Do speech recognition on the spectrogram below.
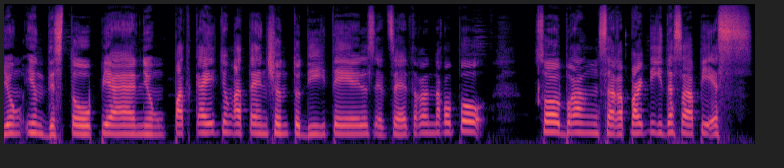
yung yung dystopian, yung pat kahit yung attention to details, etc. Nako po, sobrang sarap partida sa PS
